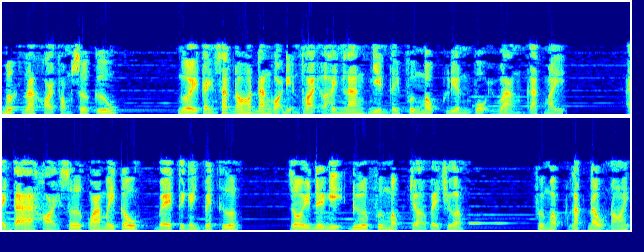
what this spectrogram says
bước ra khỏi phòng sơ cứu. Người cảnh sát đó đang gọi điện thoại ở hành lang nhìn thấy Phương Mộc liền vội vàng gác máy. Anh ta hỏi sơ qua mấy câu về tình hình vết thương, rồi đề nghị đưa Phương Mộc trở về trường. Phương Mộc lắc đầu nói,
